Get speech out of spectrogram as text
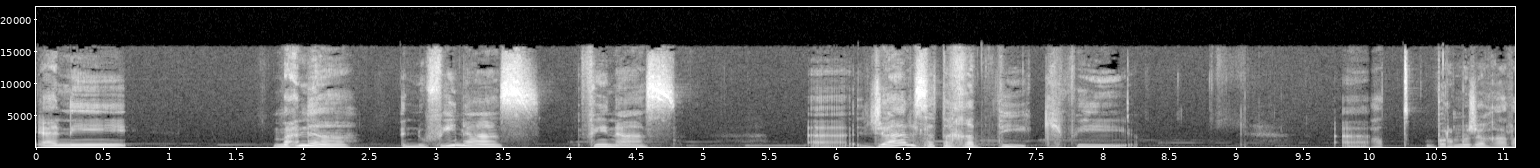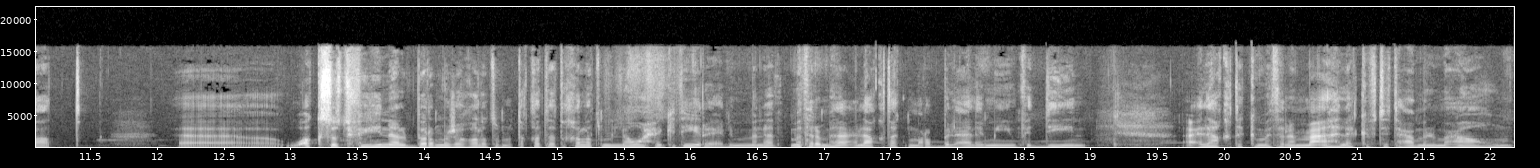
يعني معناه إنه في ناس في ناس آه، جالسة تغذيك في آه، برمجة غلط آه، وأقصد في هنا البرمجة غلط والمعتقدات غلط من نواحي كثيرة. يعني مثلا مثلا علاقتك مع رب العالمين في الدين علاقتك مثلا مع أهلك كيف تتعامل معاهم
